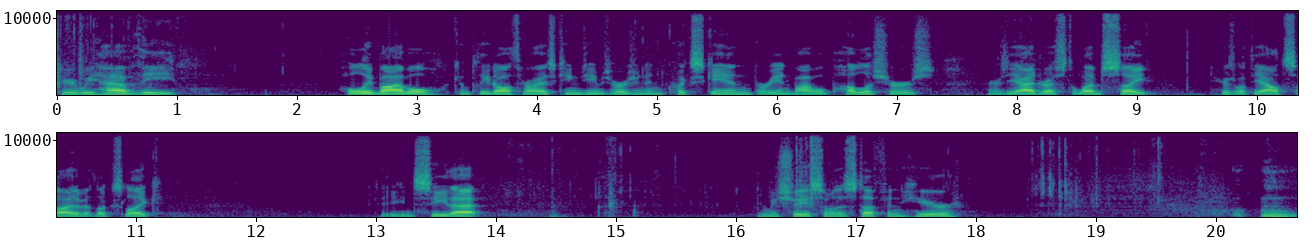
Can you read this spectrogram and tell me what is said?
Here we have the Holy Bible, Complete Authorized King James Version, and Quick Scan, Berean Bible Publishers. There's the address, the website. Here's what the outside of it looks like. Okay, you can see that. Let me show you some of the stuff in here.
